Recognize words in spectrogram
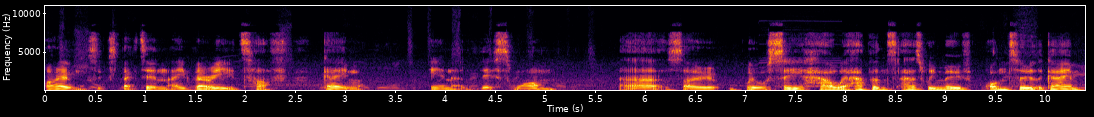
I'm expecting a very tough game in this one. Uh, so we'll see how it happens as we move on to the game.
